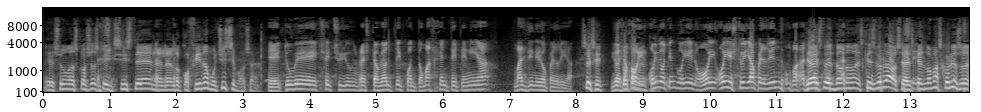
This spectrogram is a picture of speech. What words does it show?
es una de las cosas que existen en, la cocina muchísimo. O sea. Eh, tuve, Chechu, y un restaurante, cuanto más gente tenía, más dinero perdía. Sí, sí. Yo decía, hoy, hoy lo tengo lleno, hoy, hoy estoy ya perdiendo más. Ya esto, no, no, es que es verdad, o sea, es que es lo más curioso.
